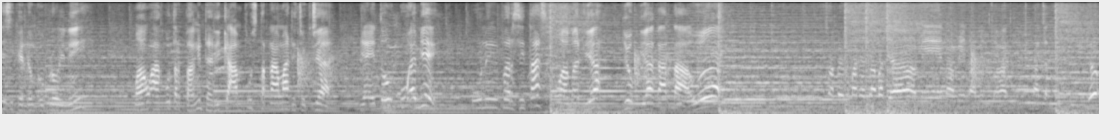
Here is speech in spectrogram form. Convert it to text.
Merpati si gendong GoPro ini mau aku terbangin dari kampus ternama di Jogja yaitu UMY Universitas Muhammadiyah Yogyakarta. Wah. Sampai rumah dan selamat ya. Amin, amin, amin. Jangan macet. Yuk.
